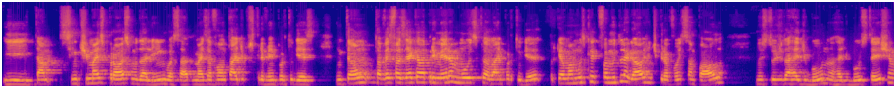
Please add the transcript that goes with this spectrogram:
e tá, sentir mais próximo da língua, sabe? Mais a vontade de escrever em português. Então, talvez fazer aquela primeira música lá em português, porque é uma música que foi muito legal, a gente gravou em São Paulo, no estúdio da Red Bull, na Red Bull Station,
